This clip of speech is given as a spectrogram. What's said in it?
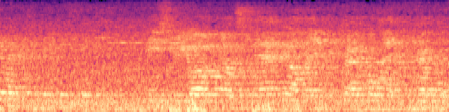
Dear Lord, now stand on that temple and temple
